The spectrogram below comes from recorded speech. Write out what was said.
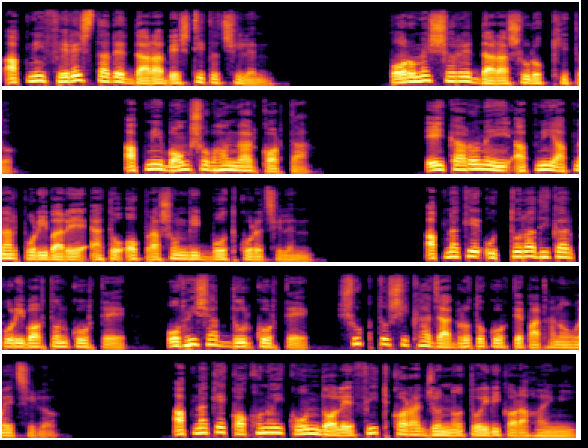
আপনি ফেরেশতাদের দ্বারা বেষ্টিত ছিলেন। পরমেশ্বরের দ্বারা সুরক্ষিত। আপনি বংশভাঙ্গার কর্তা। এই কারণেই আপনি আপনার পরিবারে এত অপ্রাসঙ্গিক বোধ করেছিলেন। আপনাকে উত্তরাধিকার পরিবর্তন করতে, অভিশাপ দূর করতে সুপ্ত শিখা জাগ্রত করতে পাঠানো হয়েছিল। আপনাকে কখনোই কোন দলে ফিট করার জন্য তৈরি করা হয়নি।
